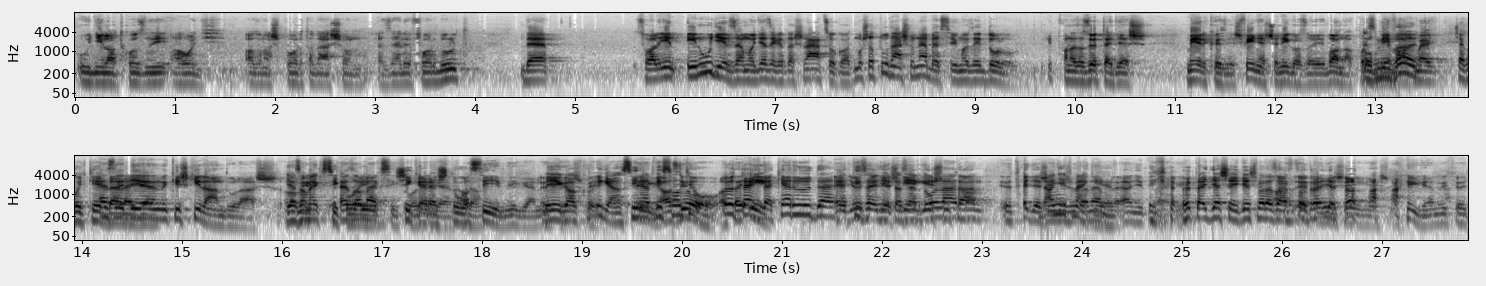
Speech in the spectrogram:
úgy nyilatkozni, ahogy azon a sportadáson ez előfordult. De szóval én, én úgy érzem, hogy ezeket a srácokat, most a tudáson ne beszéljünk, az egy dolog. Itt van az az ötegyes mérkőzés, fényesen igazolja, hogy vannak Ez mi problémák. volt? Meg. Csak hogy Ez képben egy legyen. ilyen kis kirándulás. Ez a mexikói, Ez a mexikói, sikeres igen. túra. A szín, igen. Még akkor, igen, a színed Igen, viszont jó. Hát 5 a egybe ég- került, de egy 17 ötegyes ezer dollárban. után, ötegyes Annyit megér. annyit Igen, megér. öt egyes égés van az arcodra. égés. Igen, úgyhogy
